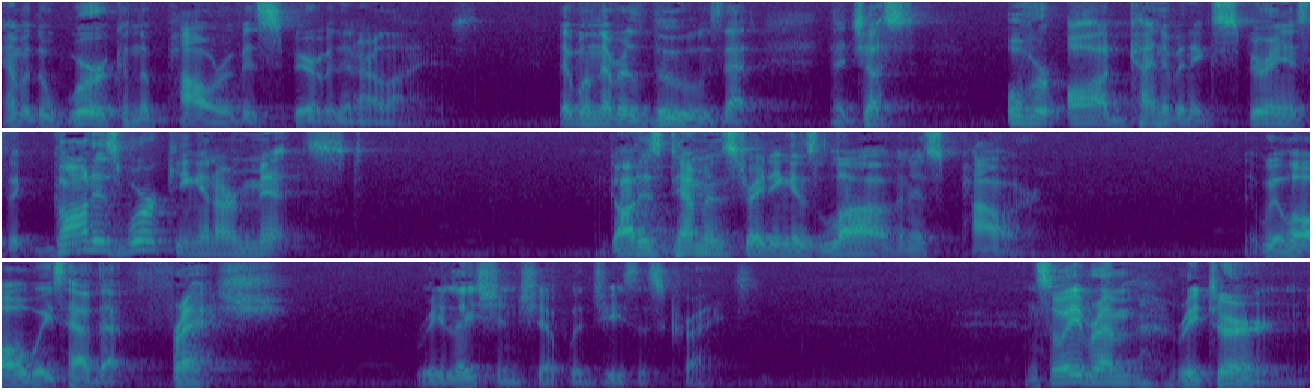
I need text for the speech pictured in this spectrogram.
and with the work and the power of His Spirit within our lives. That we'll never lose that, that just overawed kind of an experience that God is working in our midst God is demonstrating His love and His power. That we'll always have that fresh relationship with Jesus Christ. And so Abram returned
